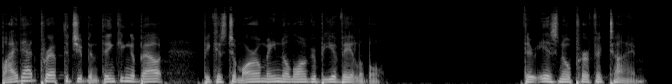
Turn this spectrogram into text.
buy that prep that you've been thinking about, because tomorrow may no longer be available. There is no perfect time.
